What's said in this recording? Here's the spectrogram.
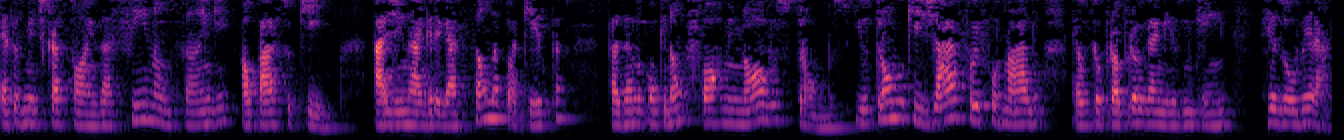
essas medicações afinam o sangue, ao passo que agem na agregação da plaqueta, fazendo com que não formem novos trombos. E o trombo que já foi formado é o seu próprio organismo quem resolverá.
